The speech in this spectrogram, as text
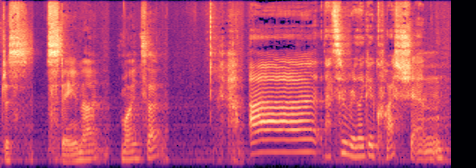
just stay in that mindset? Uh, that's a really good question.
